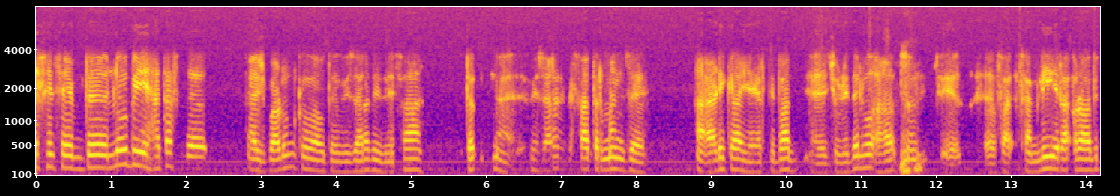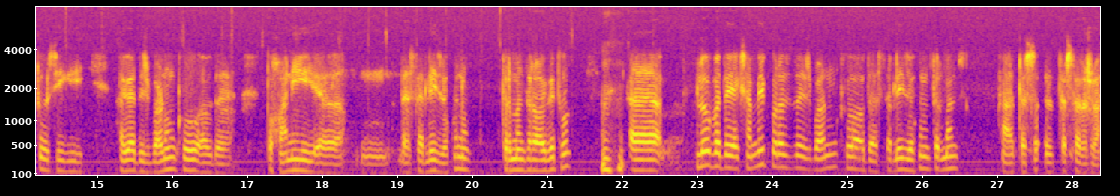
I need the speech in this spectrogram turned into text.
لخي صاحب د لوبي هدف د ژباړونکو او د وزارت دفاع د وزارت دفاع تر منځ اړیکه یا ارتباط جوړېدل وو، هغه څه فامیلي روابط اوسېږي او یا د ژباړونکو او د پخواني د استرلي ځواکونو تر منځ روابط وو. لوبه د یکشنبې پر ورځ د ژباړونکو او د استرلي ځواکونو تر منځ تر سره شوه.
